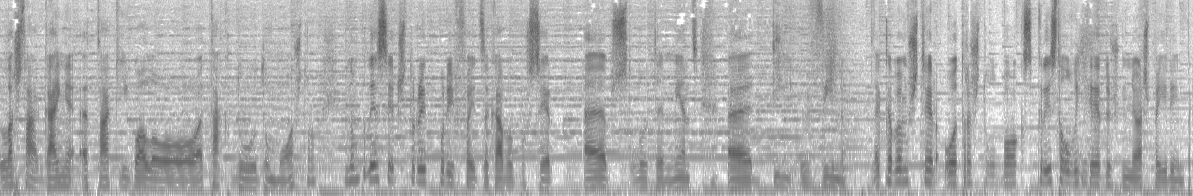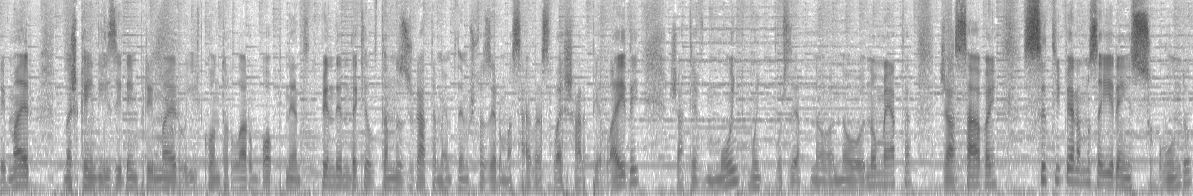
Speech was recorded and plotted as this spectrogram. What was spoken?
lá está, ganha ataque igual ao ataque do, do monstro. Não poder ser destruído por efeitos acaba por ser absolutamente uh, divino. Acabamos de ter outras toolbox. Crystal Wing é dos melhores para ir em primeiro, mas quem diz ir em primeiro e controlar o oponente, dependendo daquilo que estamos a jogar, também podemos fazer uma Cyber Slash RP Lady. Já teve muito, muito presente no, no, no meta, já sabem. Se tivermos a ir em segundo,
